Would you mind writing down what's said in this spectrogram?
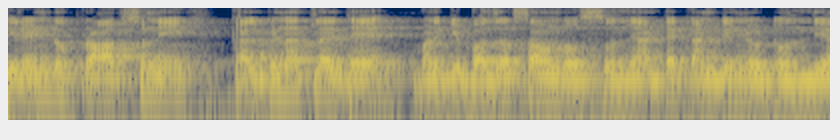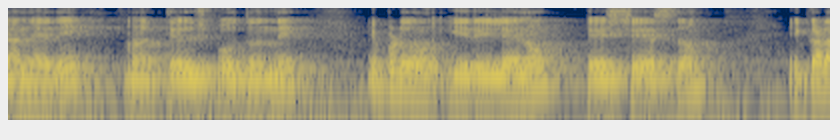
ఈ రెండు ప్రాప్స్ని కలిపినట్లయితే మనకి బజర్ సౌండ్ వస్తుంది. అంటే కంటిన్యూటీ ఉంది అనేది మనకు తెలిసిపోతుంది. ఇప్పుడు ఈ రిలేను టెస్ట్ చేస్తాం. ఇక్కడ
